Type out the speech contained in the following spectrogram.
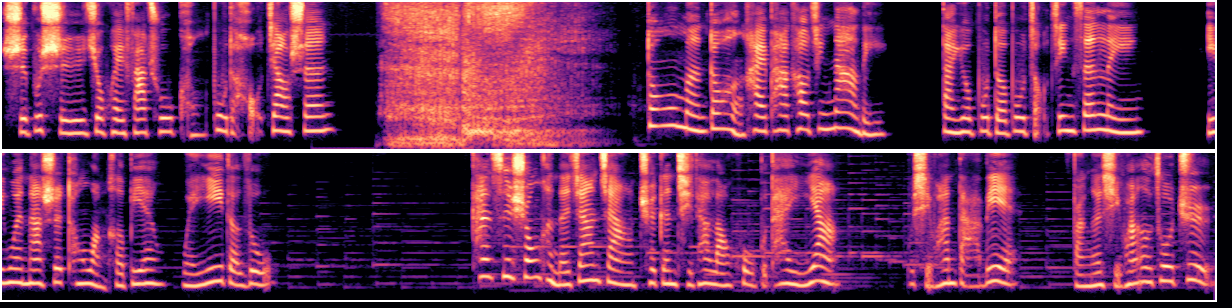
时不时就会发出恐怖的吼叫声。动物们都很害怕靠近那里，但又不得不走进森林，因为那是通往河边唯一的路。看似凶狠的江江，却跟其他老虎不太一样，不喜欢打猎，反而喜欢恶作剧。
